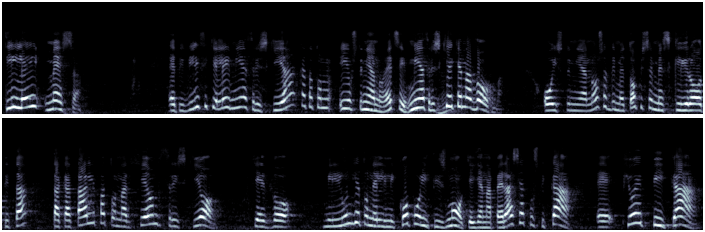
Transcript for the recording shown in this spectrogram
Τι λέει μέσα; Επιβλήθηκε, λέει, μία θρησκεία κατά τον Ιουστινιανό, έτσι. Μία θρησκεία και ένα δόγμα. Ο Ιουστινιανός αντιμετώπισε με σκληρότητα τα κατάλοιπα των αρχαίων θρησκειών. Και εδώ μιλούν για τον ελληνικό πολιτισμό και για να περάσει ακουστικά ε, πιο επικά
